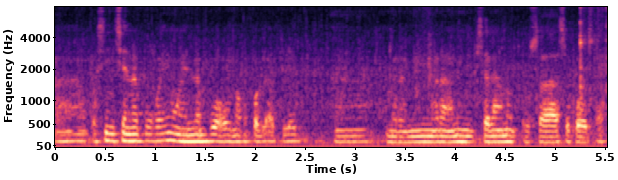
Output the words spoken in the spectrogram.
Ah, pasensya na po kayo. Ngayon lang po ako nakapag-upload. Ah, maraming maraming salamat po sa suporta.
